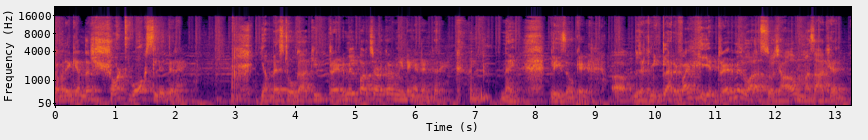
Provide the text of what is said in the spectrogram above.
कमरे के अंदर शॉर्ट वॉक्स लेते रहें। या बेस्ट होगा कि ट्रेडमिल पर चढ़कर मीटिंग अटेंड करें? नहीं please okay let me clarify ये ट्रेडमिल वाला सुझाव मज़ाक है,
